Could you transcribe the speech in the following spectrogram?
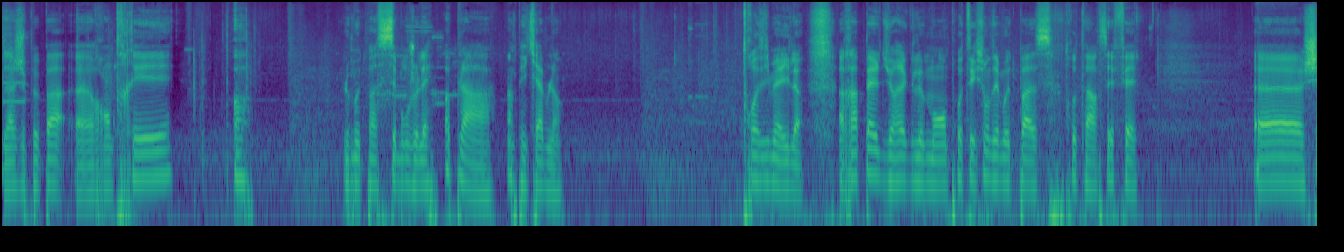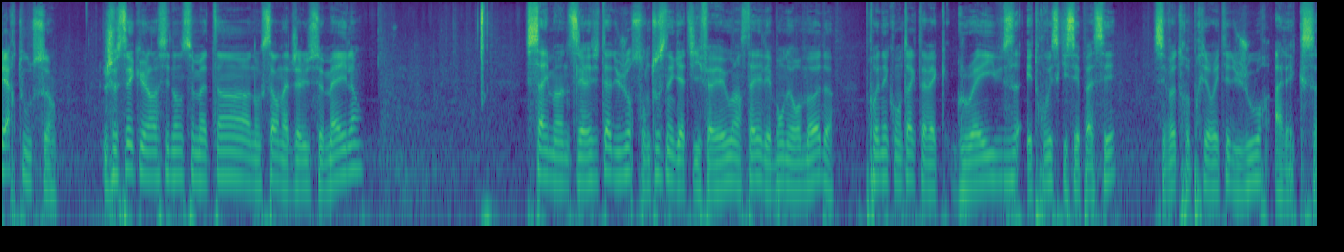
Là je peux pas euh, rentrer. Oh, le mot de passe, c'est bon je l'ai, hop là, impeccable. Trois emails, rappel du règlement, protection des mots de passe, trop tard, c'est fait. Euh, chers tous, je sais que l'incident de ce matin, donc ça on a déjà lu ce mail. Simons, les résultats du jour sont tous négatifs. Avez-vous installé les bons neuromodes? Prenez contact avec Graves et trouvez ce qui s'est passé. C'est votre priorité du jour, Alex.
